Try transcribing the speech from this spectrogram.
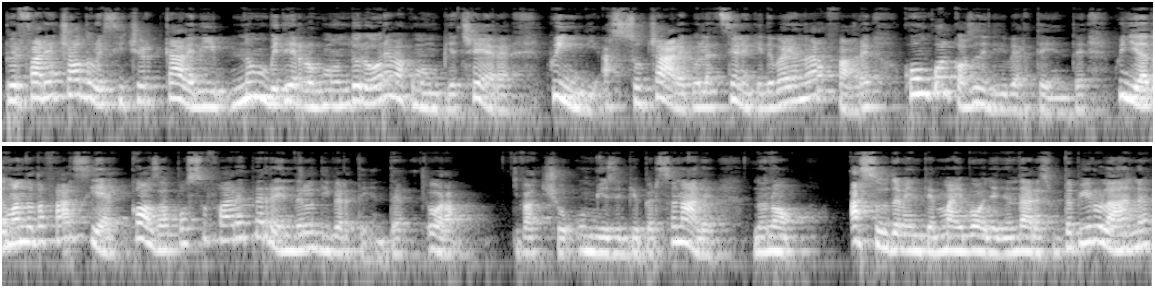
Per fare ciò dovresti cercare di non vederlo come un dolore ma come un piacere, quindi associare quell'azione che dovrai andare a fare con qualcosa di divertente. Quindi la domanda da farsi è cosa posso fare per renderlo divertente? Ora ti faccio un mio esempio personale, non ho assolutamente mai voglia di andare sul tapirulan,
